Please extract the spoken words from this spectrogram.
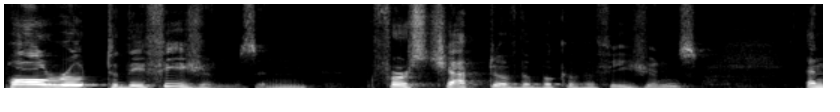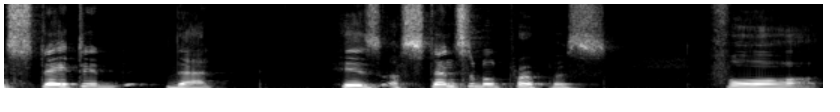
Paul wrote to the Ephesians in the first chapter of the book of Ephesians and stated that his ostensible purpose for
